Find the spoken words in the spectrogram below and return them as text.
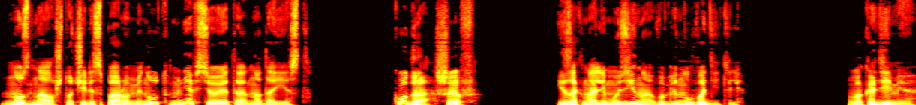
Но знал, что через пару минут мне все это надоест. — Куда, шеф? Из окна лимузина выглянул водитель. — В академию.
